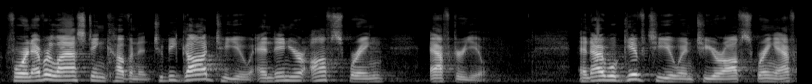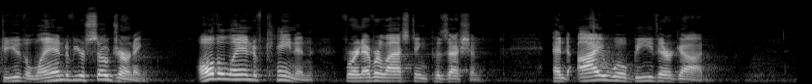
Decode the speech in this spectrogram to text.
for an everlasting covenant, to be God to you and in your offspring after you. And I will give to you and to your offspring after you the land of your sojourning, all the land of Canaan for an everlasting possession. And I will be their God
